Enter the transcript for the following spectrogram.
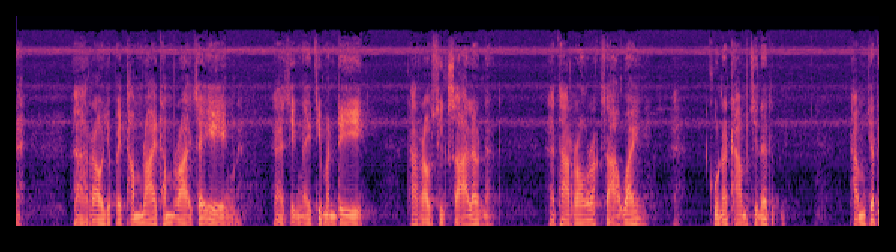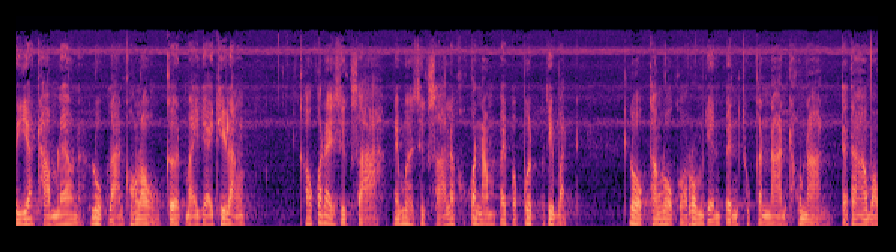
นะเราจะไปทำร้ายทำลายซะเองนะสิ่งไหนที่มันดี ถ้าเราศึกษาแล้วนะถ้าเรารักษาไว้ คุณธรรมศีลธรรมจริยธรรมแล้วนะลูกหลานของเราเกิดใหม่ใหญ่ที่หลัง เขาก็ได้ศึกษาในเมื่อศึกษาแล้วเขาก็นำไปประพฤติปฏิบัติ โลกทั้งโลกก็ร่มเย็นเป็นสุขกันนานเท่านาน แต่ถ้าหากว่า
